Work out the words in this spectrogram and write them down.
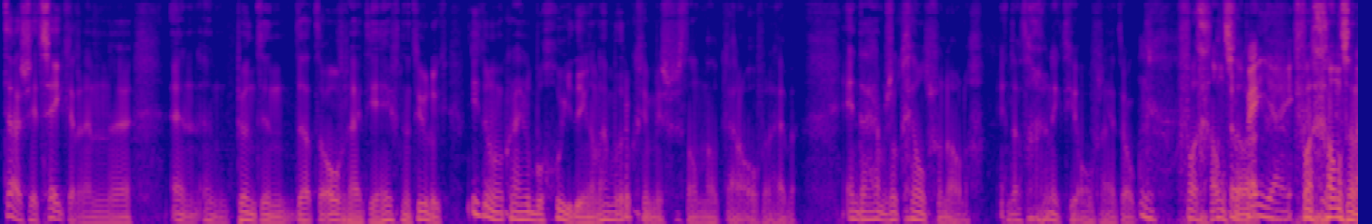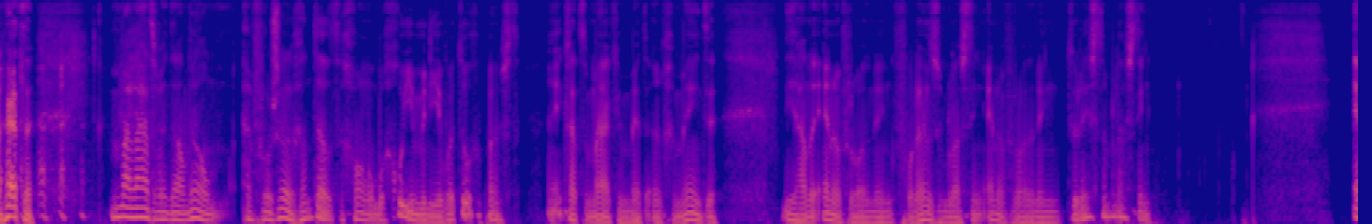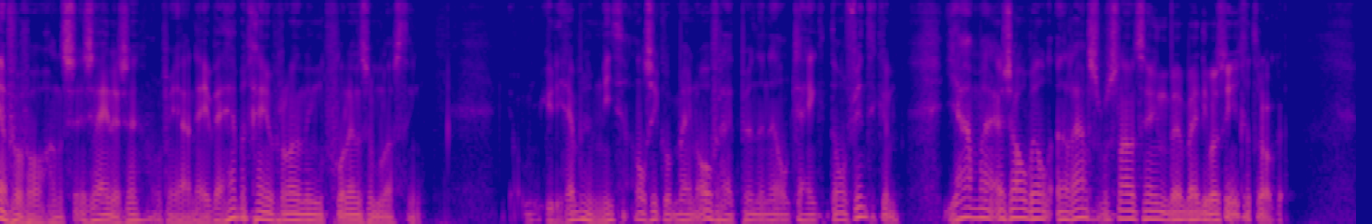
daar zit zeker een, uh, een, een, punt in dat de overheid die heeft natuurlijk... die doen ook een heleboel goede dingen. Laten we er ook geen misverstand met elkaar over hebben. En daar hebben ze ook geld voor nodig. En dat gun ik die overheid ook. Van ganse, van ganse harte. maar laten we dan wel ervoor zorgen dat het gewoon op een goede manier wordt toegepast. Ik had te maken met een gemeente Die hadden en een verordening forensenbelasting en een verordening toeristenbelasting. En vervolgens zeiden ze van ja, nee, wij hebben geen verordening forensenbelasting. Jullie hebben hem niet. Als ik op mijn overheid.nl kijk, dan vind ik hem. Ja, maar er zou wel een raadsbesluit zijn waarbij die was ingetrokken.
